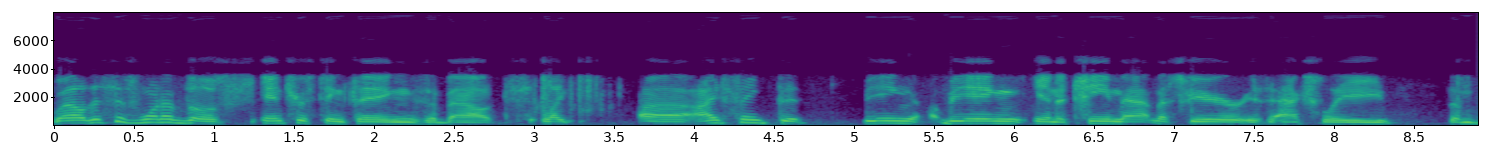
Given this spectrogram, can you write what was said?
Well, this is one of those interesting things about like uh, I think that being being in a team atmosphere is actually the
